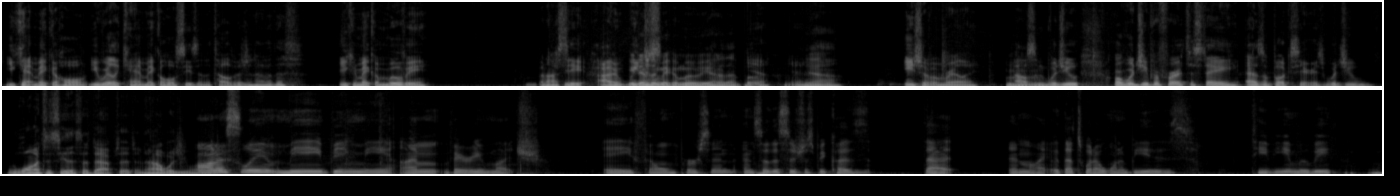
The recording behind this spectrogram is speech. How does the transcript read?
you can't make a whole. You really can't make a whole season of television out of this. You can make a movie, but I see. I we we definitely just make a movie out of that book. yeah, yeah Yeah. Each of them really. Mhm. Allison, would you or would you prefer it to stay as a book series? Would you want to see this adapted, and how would you want? it? honestly, me being me, I'm very much a film person, and so this is just because that and like that's what I want to be is TV and movie. Mhm.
